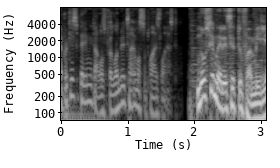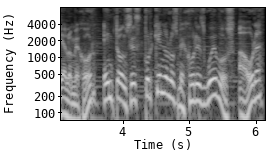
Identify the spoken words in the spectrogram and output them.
I participate in McDonald's for a limited time while supplies last. ¿No se merece tu familia lo mejor? Entonces, ¿por qué no los mejores huevos? Ahora,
